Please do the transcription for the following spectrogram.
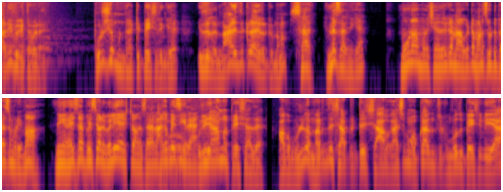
அறிவு கிட்டவனே புருஷன் முண்டாட்டி பேசுறீங்க. இதுல நான் எதுக்குடா இருக்கணும்? சார் என்ன சார் நீங்க? மூணாம் மனுஷன் எதிர்க்க நான் அவகிட்ட மனசு விட்டு பேச முடியுமா? நீங்க நைஸா பேசி அவளை வெளியே அழைச்சிட்டு வாங்க சார். நாங்க பேசிக்கிறேன். புரியாம பேசாத. அவ உள்ள மருந்து சாப்பிட்டுட்டு சாவகாசமா உட்கார்ந்துட்டு இருக்கும்போது பேசுவியா?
